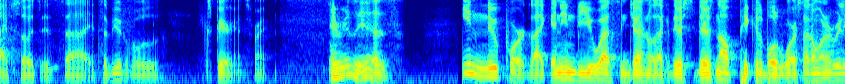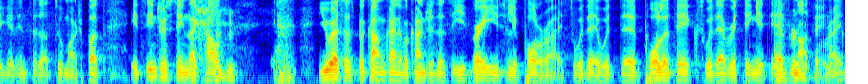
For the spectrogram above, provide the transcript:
life so it's it's uh, it's a beautiful experience right It really is. in Newport, like, and in the U.S. in general, like, there's there's now pickleball wars. I don't want to really get into that too much, but it's interesting, like, how U.S. has become kind of a country that's e- very easily polarized with the, with the politics, with everything. It's nothing, right?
